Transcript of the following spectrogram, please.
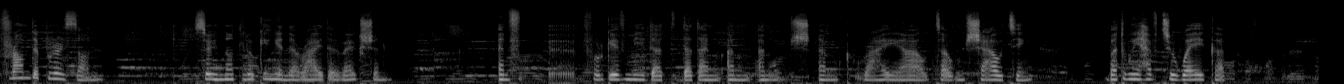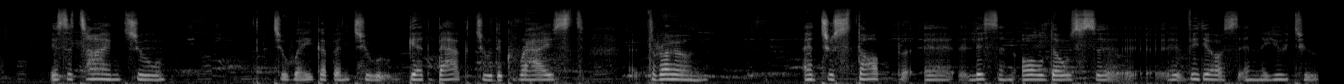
from the prison? So you're not looking in the right direction. And f- uh, forgive me that that I'm I'm I'm sh- I'm crying out. I'm shouting, but we have to wake up. It's a time to to wake up and to get back to the Christ throne and to stop uh, listen all those uh, uh, videos in the YouTube.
